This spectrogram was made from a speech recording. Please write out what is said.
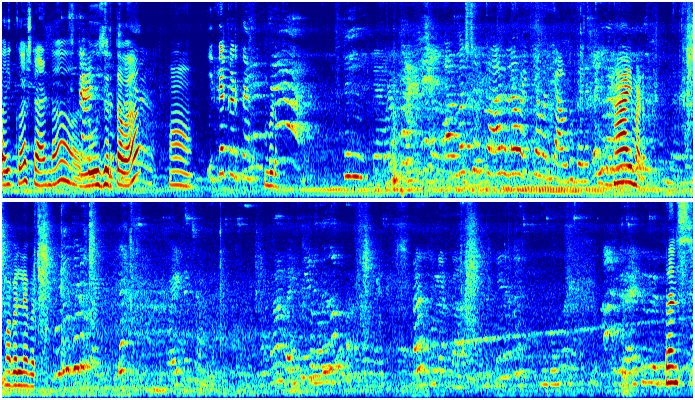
ಬೈಕ್ ಸ್ಟ್ಯಾಂಡ್ ಲೂಸ್ ಇರ್ತಾವ. ಹ್ಞೂ ಬಿಡು. ಬೇರೆ ಹಾಯ್ ಮಾಡು. ಮೊಬೈಲ್ನೇ ಬರ್ರಿ ಫ್ರೆಂಡ್ಸ್,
